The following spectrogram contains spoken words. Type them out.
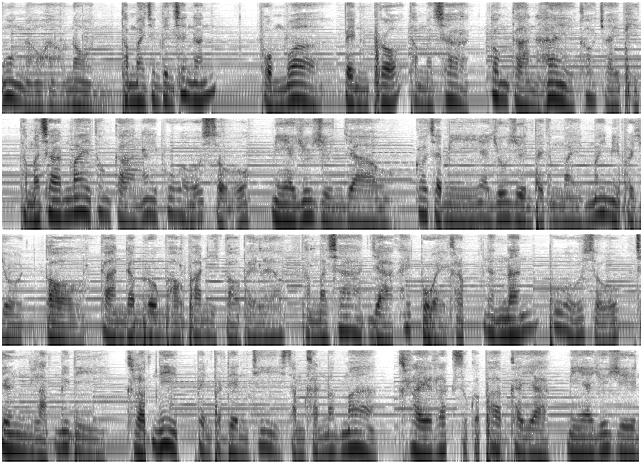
ง่วงเหงาหาวนอน ทำไมจึงเป็นเช่นนั้น ผมว่าเป็นเพราะธรรมชาติต้องการให้เข้าใจผิด ธรรมชาติไม่ต้องการให้ผู้อาวุโส มีอายุยืนยาว ก็จะมีอายุยืนไปทำไมไม่มีประโยชน์ ต่อการดำรงเผ่าพันธุ์อีกต่อไปแล้ว ธรรมชาติอยากให้ป่วยครับ ดังนั้นผู้อาวุโสจึงหลับไม่ดีครับนี่เป็นประเด็นที่สำคัญมากๆ ใครรักสุขภาพใครอยากมีอายุยืน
